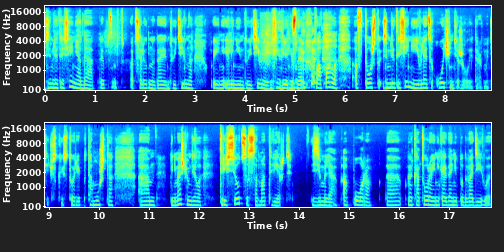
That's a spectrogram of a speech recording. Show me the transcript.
Землетрясение, да, ты абсолютно, да, интуитивно или не интуитивно, я не знаю, попала в то, что землетрясение является очень тяжелой травматической историей, потому что, понимаешь, в чем дело? Трясется сама твердь, земля, опора, да, которая никогда не подводила.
